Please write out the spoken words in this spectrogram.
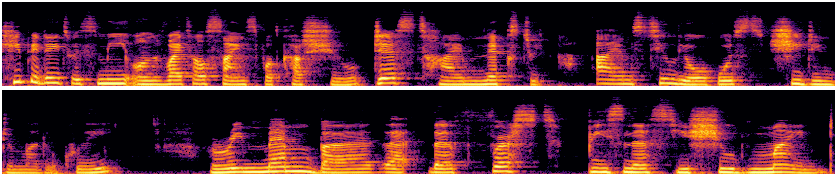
keep a date with me on the Vital Signs podcast show this time next week. I am still your host, Chidindu Madokui. Remember that the first business you should mind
